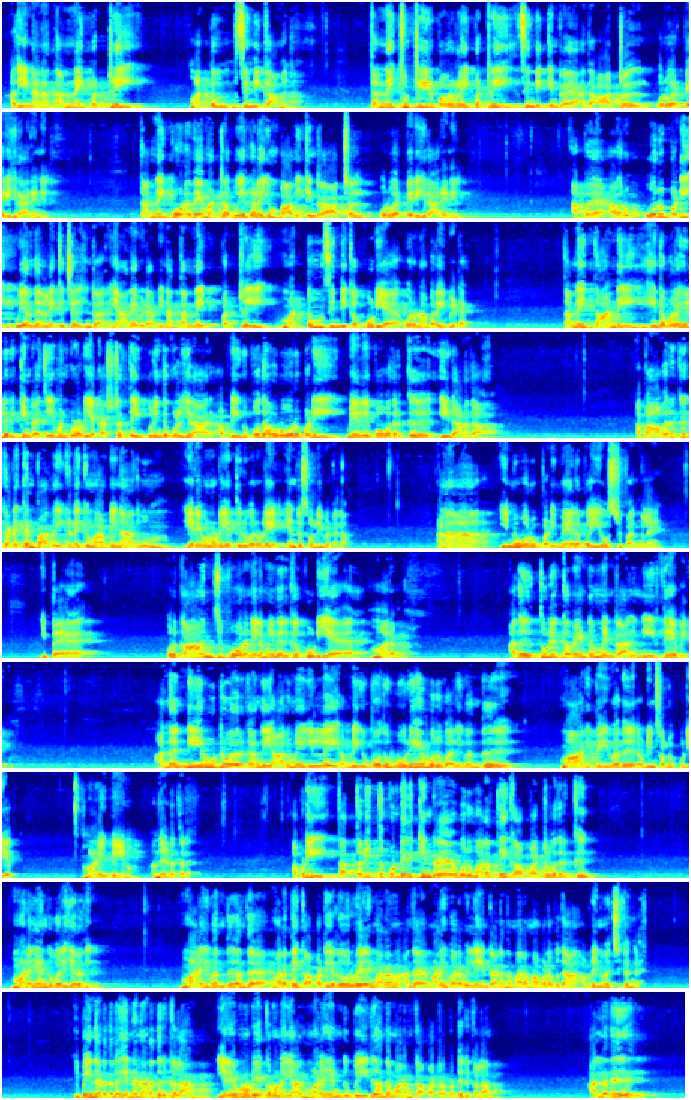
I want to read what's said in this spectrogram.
அது என்னன்னா தன்னை பற்றி மட்டும் சிந்திக்காமல் தன்னை சுற்றி இருப்பவர்களை பற்றி சிந்திக்கின்ற அந்த ஆற்றல் ஒருவர் பெறுகிறார் எனில் தன்னை போலவே மற்ற உயிர்களையும் பாவிக்கின்ற ஆற்றல் ஒருவர் பெறுகிறார் எனில் அப்ப அவர் ஒரு படி உயர்ந்த நிலைக்கு செல்கின்றார். யாரை விட அப்படின்னா தன்னை பற்றி மட்டும் சிந்திக்கக்கூடிய ஒரு நபரை விட தன்னை தாண்டி இந்த உலகில் இருக்கின்ற ஜீவன்களுடைய கஷ்டத்தை புரிந்து கொள்கிறார் அப்படிங்கும் போது அவர் ஒரு படி மேலே போவதற்கு ஈடானதாகும். அப்போ அவருக்கு கடைக்கண் பார்வை கிடைக்குமா அப்படின்னா அதுவும் இறைவனுடைய திருவருளே என்று சொல்லிவிடலாம். ஆனால் இன்னும் ஒரு படி மேலே போய் யோசிச்சு பாருங்களேன். இப்போ ஒரு காஞ்சு போகிற நிலைமையில் இருக்கக்கூடிய மரம் அது துளிர்க்க வேண்டும் என்றால் நீர் தேவை. அந்த நீர் ஊற்றுவதற்கு அங்கே யாருமே இல்லை அப்படிங்கும்போது ஒரே ஒரு வழி வந்து மாறி பெய்வது அப்படின்னு சொல்லக்கூடியது. மழை பெய்யணும் அந்த இடத்துல. அப்படி தத்தளித்து கொண்டிருக்கின்ற ஒரு மரத்தை காப்பாற்றுவதற்கு மழை அங்கு வருகிறது. மழை வந்து அந்த மரத்தை காப்பாற்றுகிறது. ஒருவேளை மரம் அந்த மழை வரவில்லை என்றால் அந்த மரம் அவ்வளவுதான் அப்படின்னு வச்சுக்கோங்க. இப்போ இந்த இடத்துல என்ன நடந்திருக்கலாம்? இறைவனுடைய கருணையால் மழை அங்கு பெய்து அந்த மரம் காப்பாற்றப்பட்டிருக்கலாம். அல்லது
